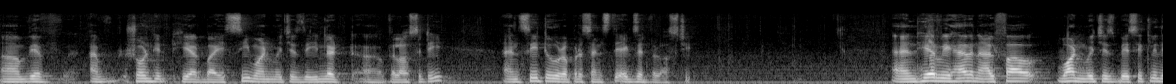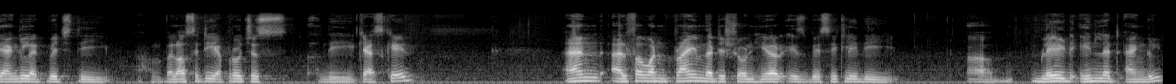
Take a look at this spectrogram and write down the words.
Uh, we have I've shown it here by C 1 which is the inlet uh, velocity and C 2 represents the exit velocity. And here we have an alpha 1 which is basically the angle at which the velocity approaches the cascade and alpha 1 prime that is shown here is basically the uh, blade inlet angle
